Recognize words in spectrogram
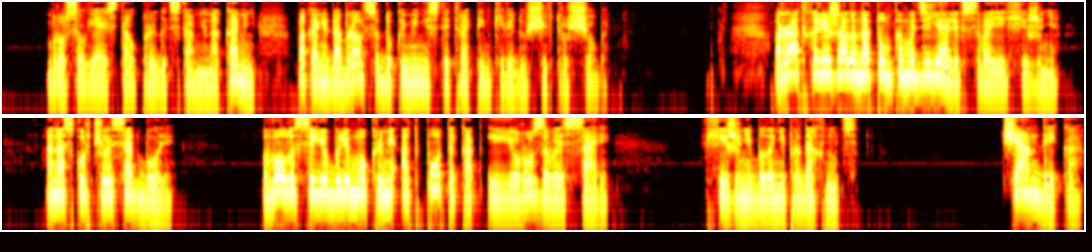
— бросил я и стал прыгать с камня на камень, пока не добрался до каменистой тропинки, ведущей в трущобы. Радха лежала на тонком одеяле в своей хижине. Она скорчилась от боли. Волосы ее были мокрыми от пота, как и ее розовая сари. В хижине было не продохнуть. Чандрика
